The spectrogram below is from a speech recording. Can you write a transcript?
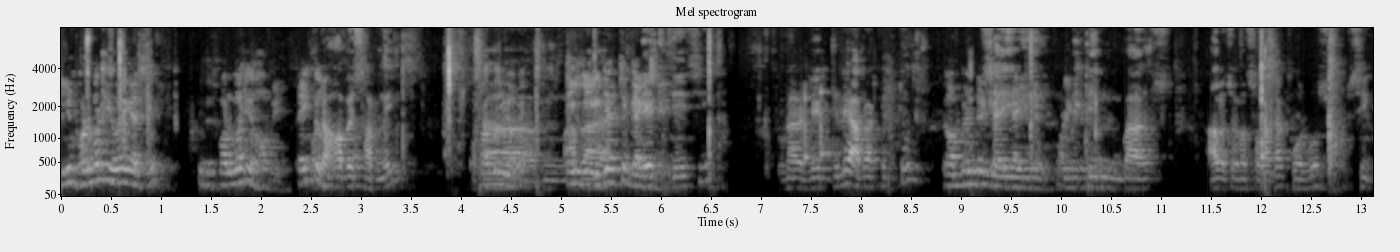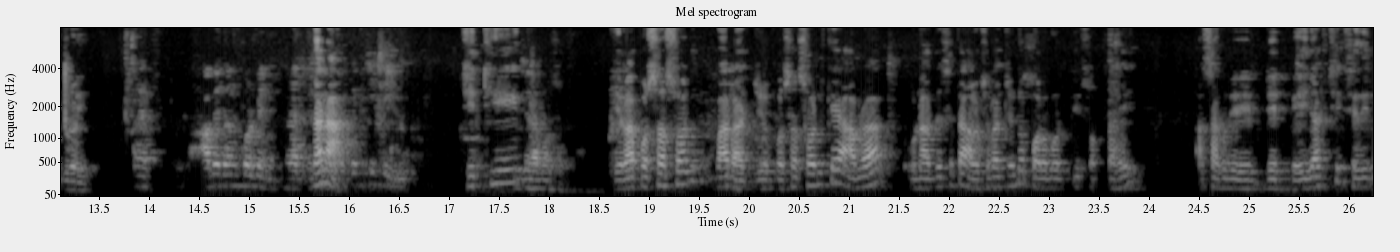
ইনফর্মালি হয়ে গেছে কিন্তু ফর্মালি হবে তাই তো? হবে সামনেই। দিয়েছি। ওনারা ডেট দিলে আমরা কিন্তু সেই মিটিং বা আলোচনা সভাটা করব শীঘ্রই। মানে আবেদন করবেন না, না। চিঠি? চিঠি জেলা প্রশাসন। বা রাজ্য প্রশাসনকে আমরা ওনাদের সাথে আলোচনার জন্য পরবর্তী সপ্তাহেই আশা করি ডেট পেয়ে যাচ্ছি। সেদিন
